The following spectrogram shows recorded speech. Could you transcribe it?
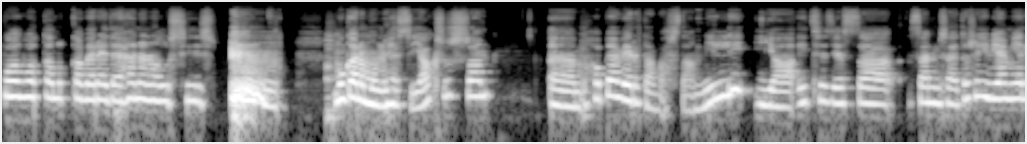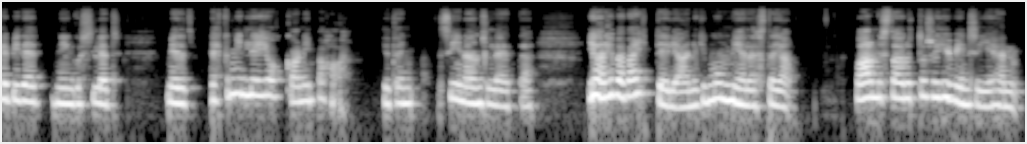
puoli vuotta ollut kavereita ja hän on ollut siis mukana mun yhdessä jaksossa. Ähm, Hopeavirta vastaan Milli, ja itse asiassa Sanni sai tosi hyviä mielipiteitä niin kuin sille, että mietit, että ehkä Milli ei olekaan niin paha. Joten siinä on silleen, että ihan hyvä väittelijä ainakin mun mielestä, ja valmistaudut tosi hyvin siihen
